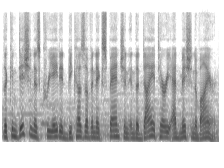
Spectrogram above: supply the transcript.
The condition is created because of an expansion in the dietary admission of iron.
